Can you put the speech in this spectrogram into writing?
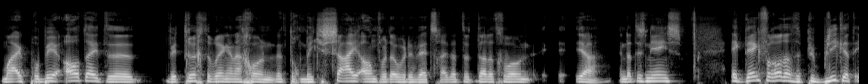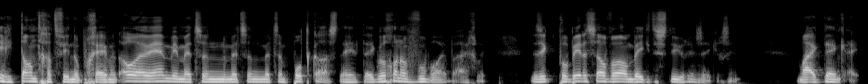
maar ik probeer altijd eh, weer terug te brengen naar gewoon toch een beetje saai antwoord over de wedstrijd. Dat, het- dat het gewoon, ja, en dat is niet eens... Ik denk vooral dat het publiek dat irritant gaat vinden op een gegeven moment. Oh, hem weer met zijn, met zijn, met zijn podcast de. Ik wil gewoon over voetbal hebben eigenlijk. Dus ik probeer het zelf wel een beetje te sturen in zekere zin. Maar ik denk,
